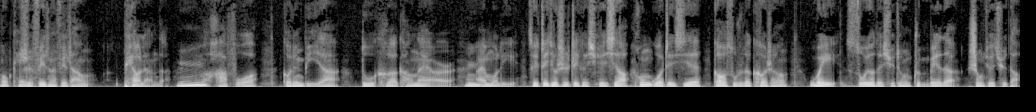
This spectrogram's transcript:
，OK，是非常非常漂亮的。嗯，那么哈佛、哥伦比亚、杜克、康奈尔、埃默里，所以这就是这个学校通过这些高素质的课程为所有的学生准备的升学渠道。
